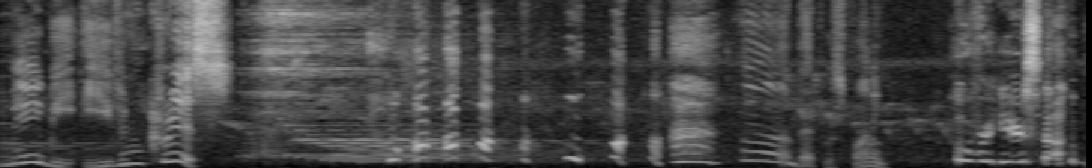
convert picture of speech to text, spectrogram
Maybe even Chris. Oh, that was funny. Over here, Zob.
